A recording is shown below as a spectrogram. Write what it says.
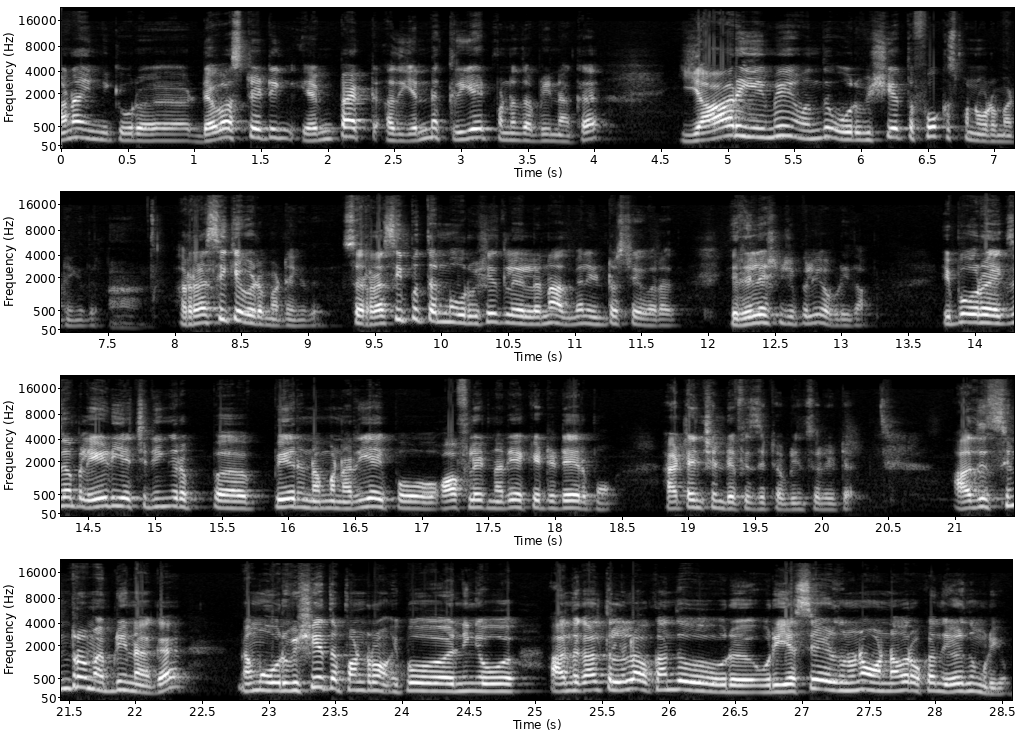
ஆனால் இன்னைக்கு ஒரு டெவாஸ்டேட்டிங் இம்பேக்ட் அது என்ன கிரியேட் பண்ணுது அப்படின்னாக்க யாரையுமே வந்து ஒரு விஷயத்தை ஃபோக்கஸ் பண்ண விட மாட்டேங்குது. ரசிக்க விட மாட்டேங்குது. சார் ரசிப்புத்தன்மை ஒரு விஷயத்தில் இல்லைன்னா அது மேலே இன்ட்ரெஸ்டே வராது. ரிலேஷன்ஷிப்லேயும் அப்படி தான் இப்போ ஒரு எக்ஸாம்பிள் ஏடிஹெச்டிங்கிற ப பேர் நம்ம நிறைய இப்போது ஆஃப்லைட் நிறைய கேட்டுகிட்டே இருப்போம். அட்டென்ஷன் டெஃபிசிட் அப்படின்னு சொல்லிட்டு. அது சிண்ட்ரோம் எப்படின்னாக்க நம்ம ஒரு விஷயத்தை பண்ணுறோம் இப்போது நீங்கள் அந்த காலத்துலலாம் உட்காந்து ஒரு ஒரு எஸ்ஸே எழுதணுன்னா ஒன் ஹவர் உட்காந்து எழுத முடியும்.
